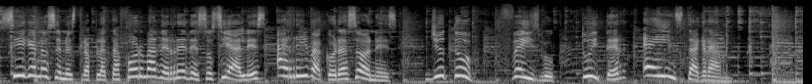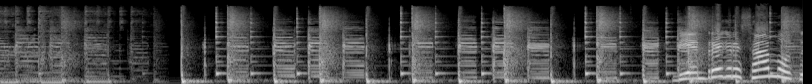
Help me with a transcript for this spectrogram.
Síguenos en nuestra plataforma de redes sociales Arriba Corazones, YouTube, Facebook, Twitter e Instagram. Bien, regresamos,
